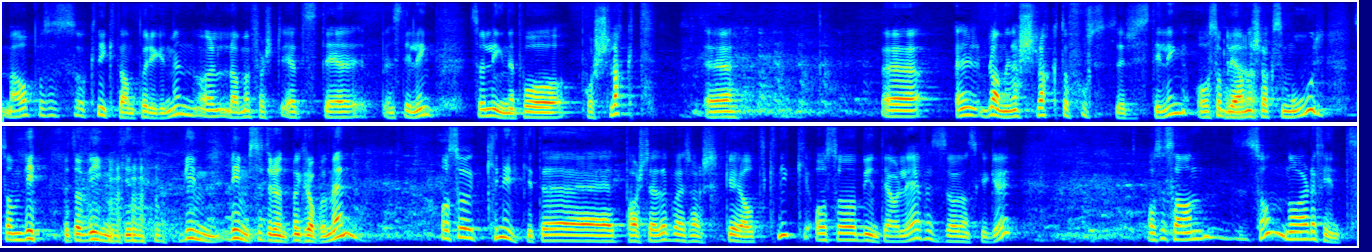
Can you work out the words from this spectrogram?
meg opp, og så, så knikket han på ryggen min og la meg først i et sted, en stilling som ligner på, på slakt. Eh, eh, en blanding av slakt og fosterstilling. Og så ble han en slags mor som vippet og vinket, vim, vimset rundt med kroppen min. Og så knirket det et par steder på en slags gøyalt knikk. Og så begynte jeg å le, for jeg syntes det var ganske gøy. Og så sa han sånn, nå er det fint.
